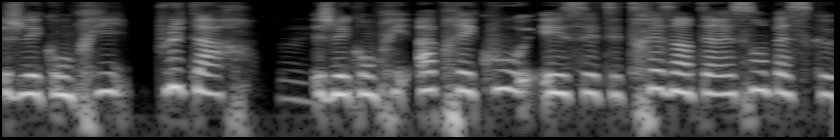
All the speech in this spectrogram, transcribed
je l'ai compris plus tard. Je l'ai compris après coup et c'était très intéressant parce que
